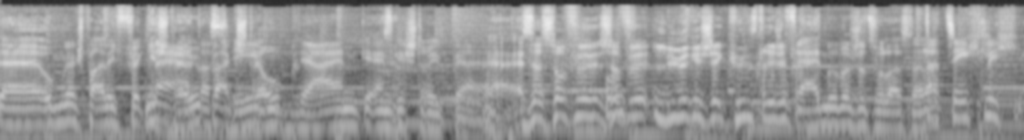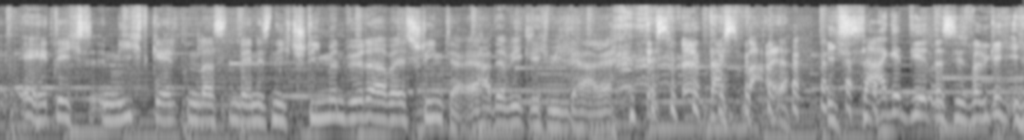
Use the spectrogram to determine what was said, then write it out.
äh, umgangssprachlich für Geströp, das Gestrop. eben, Ja, ein, ein Gestrüpp, ja, ja. Ja, also so viel, so viel lyrische, künstlerische Freiheit muss man schon zulassen, oder? Tatsächlich hätte ich es nicht gelten lassen, wenn es nicht stimmen würde, aber es stimmt ja. Er hat ja wirklich wilde Haare. Das, äh, das war, ich sage dir, das ist war wirklich, ich,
